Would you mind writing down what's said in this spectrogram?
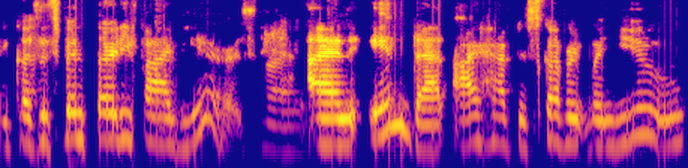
Because it's been 35 years. Right. And in that, I have discovered when you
